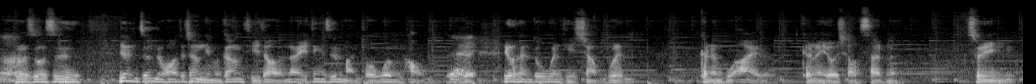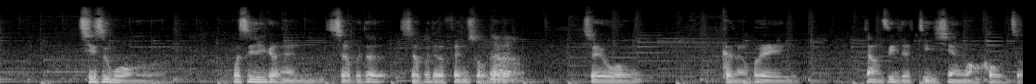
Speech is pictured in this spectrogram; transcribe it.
嗯如果说是认真的话，就像你们刚刚提到的，那一定是满头问号嘛，对不对？有很多问题想问，可能不爱了，可能有小三了，所以其实我我是一个很舍不得舍不得分手的人，嗯所以我可能会让自己的底线往后走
